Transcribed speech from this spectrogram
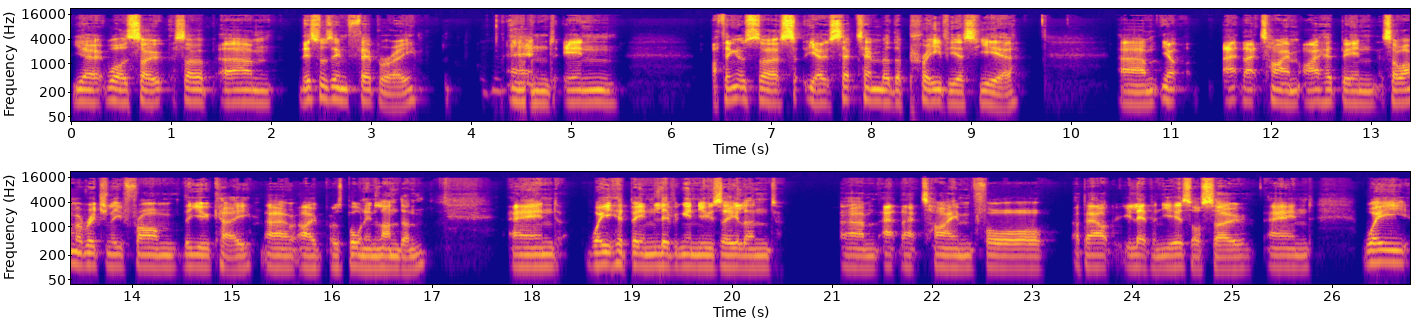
Yeah it was. So so um this was in february mm-hmm. and in I think it was uh, you know September the previous year. Um, you know, at that time I had been so I'm originally from the UK. Uh, I was born in London, and we had been living in New Zealand um, at that time for about 11 years or so, and we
